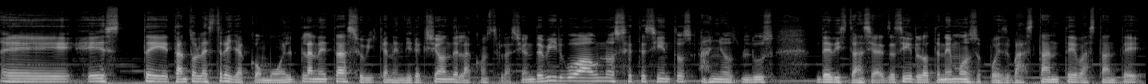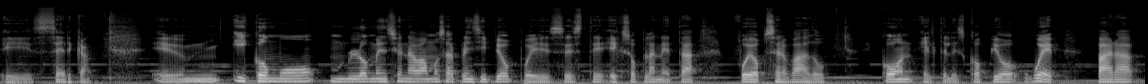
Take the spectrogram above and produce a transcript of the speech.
este, tanto la estrella como el planeta se ubican en dirección de la constelación de Virgo a unos 700 años luz de distancia. Es decir, lo tenemos pues bastante, bastante cerca. Em, y como lo mencionábamos al principio, pues este exoplaneta fue observado con el telescopio Webb para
